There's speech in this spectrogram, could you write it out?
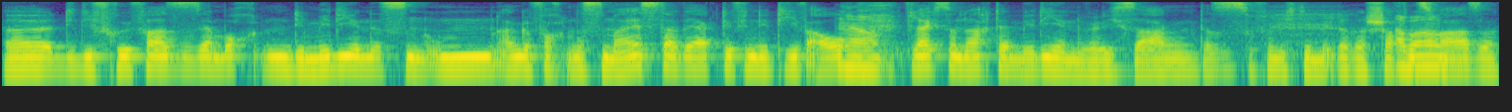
äh, die die Frühphase sehr mochten. Die Medien ist ein unangefochtenes Meisterwerk, definitiv auch. Ja. Vielleicht so nach der Medien, würde ich sagen. Das ist so für mich die mittlere Schaffensphase.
